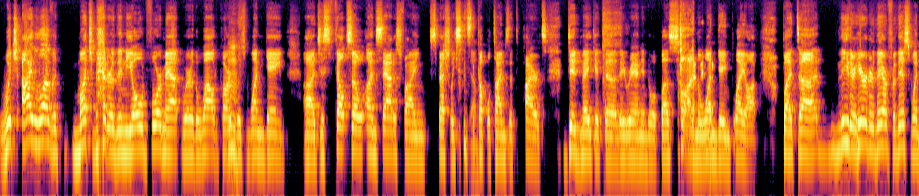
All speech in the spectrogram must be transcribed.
which I love it much better than the old format where the wild card mm. was one game. Uh, just felt so unsatisfying, especially since yeah. the couple times that the Pirates did make it, uh, they ran into a buzzsaw in the one game playoff. But uh, neither here nor there for this one.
